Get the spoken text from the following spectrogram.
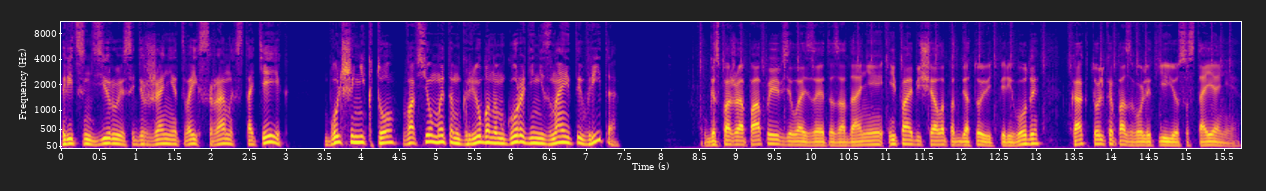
рецензируя содержание твоих сраных статеек? Больше никто во всем этом гребаном городе не знает иврита? Госпожа Папы взялась за это задание и пообещала подготовить переводы, как только позволит ее состояние.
